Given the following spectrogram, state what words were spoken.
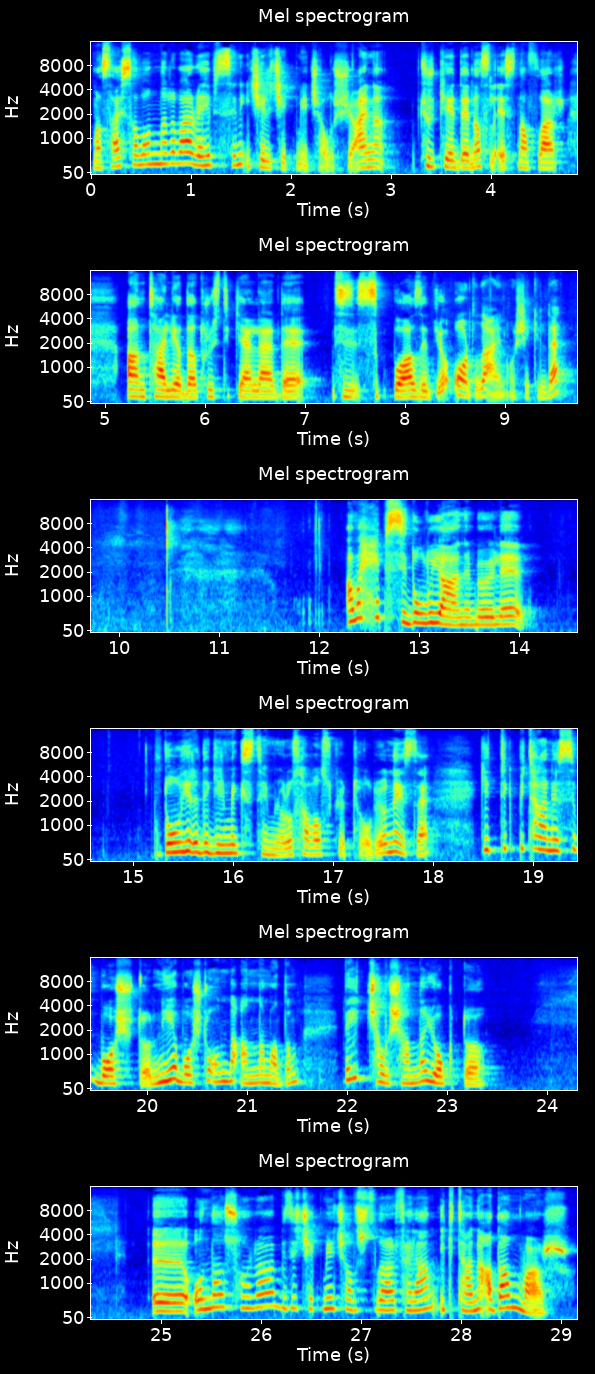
masaj salonları var ve hepsi seni içeri çekmeye çalışıyor. Aynı Türkiye'de nasıl esnaflar Antalya'da turistik yerlerde sizi sık boğaz ediyor. Orada da aynı o şekilde. Ama hepsi dolu yani böyle dolu yere de girmek istemiyoruz. Havası kötü oluyor. Neyse. Gittik bir tanesi boştu. Niye boştu onu da anlamadım. Ve hiç çalışan da yoktu. Ee, ondan sonra bizi çekmeye çalıştılar falan. İki tane adam var.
